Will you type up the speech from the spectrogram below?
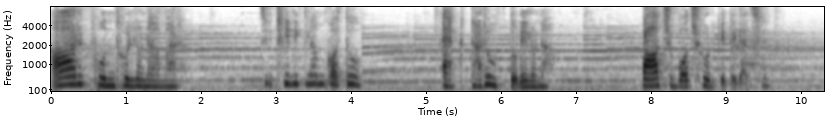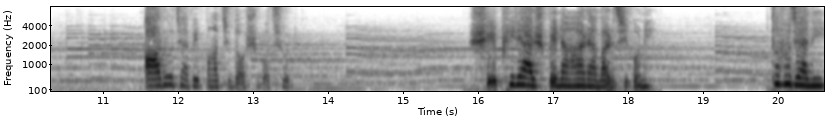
আর ফোন ধরল না আমার। চিঠি লিখলাম কত? একটারও উত্তর এলো না। পাঁচ বছর কেটে গেছে। আরও যাবে পাঁচ দশ বছর। সে ফিরে আসবে না আর আমার জীবনে। তবু জানি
